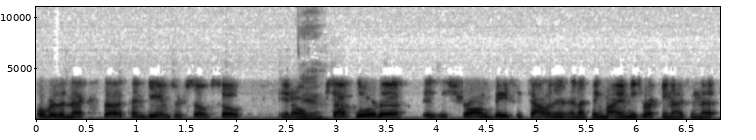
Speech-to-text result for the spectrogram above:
over the next uh, 10 games or so. So, you know, yeah. South Florida is a strong base of talent, and I think Miami's recognizing that.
